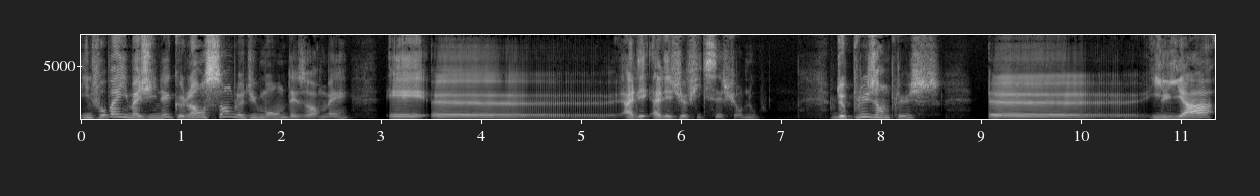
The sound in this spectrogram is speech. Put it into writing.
ne faut pas imaginer que l'ensemble du monde, désormais, est, a, les, yeux fixés sur nous. De plus en plus, il y a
